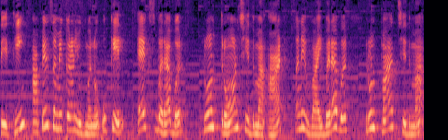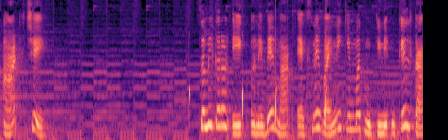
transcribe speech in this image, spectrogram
તેથી આપેલ સમીકરણ યુગ્મનો ઉકેલ એક્સ બરાબર ઋણ ત્રણ છેદમાં આઠ અને વાય બરાબર ઋણ પાંચ છેદમાં આઠ છે. સમીકરણ એક અને બેમાં એક્સ ને વાયની કિંમત મૂકીને ઉકેલતા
